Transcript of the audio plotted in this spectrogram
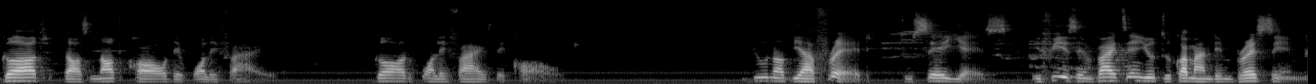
God does not call the qualified, God qualifies the called. Do not be afraid to say yes. If He is inviting you to come and embrace Him,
